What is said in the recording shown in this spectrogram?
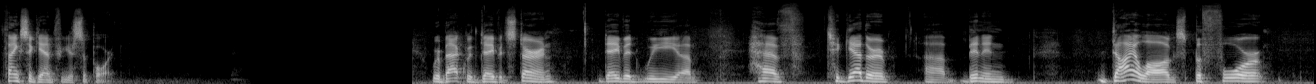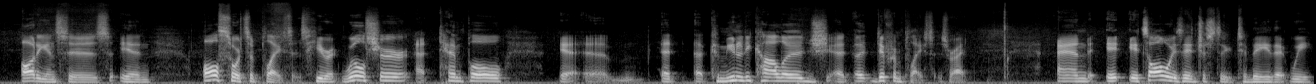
Thanks again for your support. We're back with David Stern. David, we uh, have together uh, been in dialogues before audiences in all sorts of places here at Wilshire, at Temple, at, at community college, at, at different places, right? And it, it's always interesting to me that we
